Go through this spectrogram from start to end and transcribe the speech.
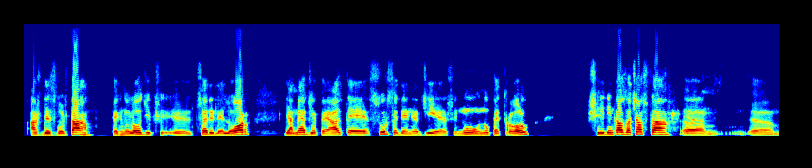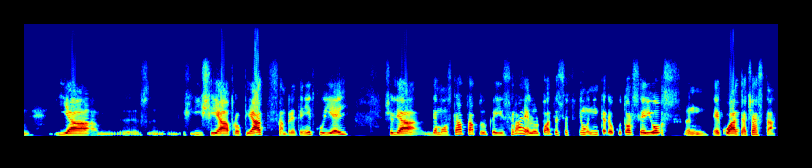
a-și dezvolta tehnologic țările lor de a merge pe alte surse de energie și nu, nu petrol. Și din cauza aceasta uh, uh, i-a, și i-a apropiat, s-a împrietenit cu ei și le-a demonstrat faptul că Israelul poate să fie un interlocutor serios în ecuația aceasta.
